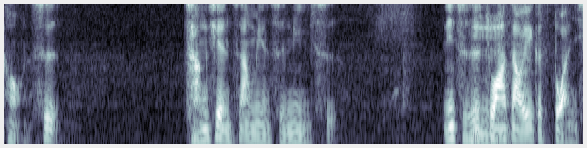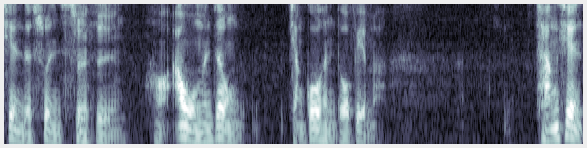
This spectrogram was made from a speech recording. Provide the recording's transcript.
哦是长线上面是逆势，你只是抓到一个短线的顺势，顺势，好啊，我们这种讲过很多遍嘛，长线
